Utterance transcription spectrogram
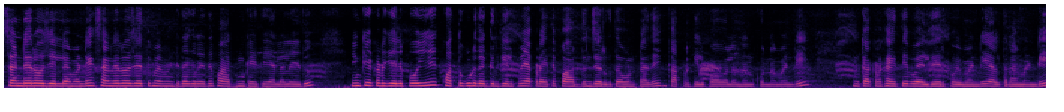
సండే రోజు వెళ్ళామండి. సండే రోజు అయితే మేము ఇంటి దగ్గర అయితే ప్రార్థనకి అయితే వెళ్ళలేదు. ఇంక ఇక్కడికి వెళ్ళిపోయి కొత్త గుడి దగ్గరికి వెళ్ళిపోయి అక్కడైతే ప్రార్థన జరుగుతూ ఉంటుంది. ఇంకా అక్కడికి వెళ్ళిపోవాలని అనుకున్నామండి. ఇంకా అక్కడికైతే బయలుదేరిపోయామండి వెళ్తున్నామండి.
